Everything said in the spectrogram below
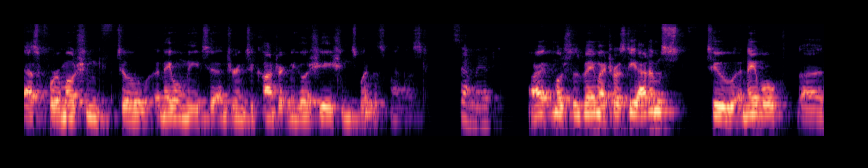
ask for a motion to enable me to enter into contract negotiations with this finalist. So moved. All right, motion is made by trustee Adams to enable uh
